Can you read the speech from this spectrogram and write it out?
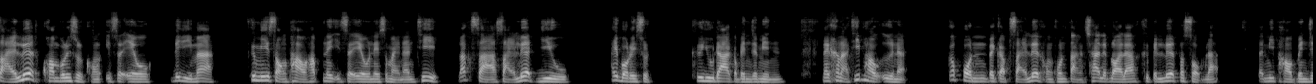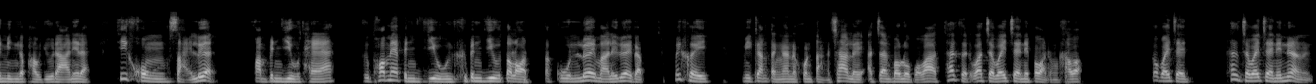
สายเลือดความบริสุทธิ์ของอิสราเอลได้ดีมาก คือมีสองเผ่าครับในอิสราเอลในสมัยนั้นที่รักษาสายเลือดยิวให้บริสุทธิ์คือยูดาห์กับเบนจามิน ในขณะที่เผ่าอื่นอะ ก็ปนไปกับสายเลือดของคนต่างชาติเรียบร้อยแล้วคือเป็นเลือดผสมแล้วแต่มีเผ่าเบนจามินกับเผ่ายูดาห์นี่แหละที่คงสายเลือดความเป็นยิวแท้ คือพ่อแม่เป็นยิวคือเป็นยิวตลอดตระกูลเรื่อยมาเรื่อยๆแบบ ไม่เคยมีการแต่งงานกับคนต่างชาติเลยอาจารย์เปาโลบอกว่าถ้าเกิดว่าจะไว้ใจในประวัติของเขาอะก็ไว้ใจถ้าจะไว้ใจในเนื้อหนัง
